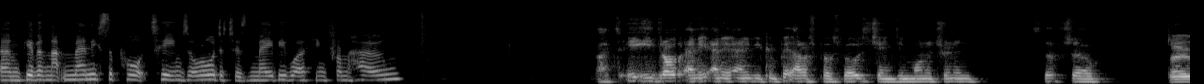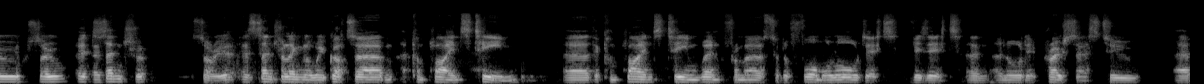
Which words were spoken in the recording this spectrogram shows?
um, given that many support teams or auditors may be working from home? Right. Either any, any, any of you can pick that, I suppose, changing monitoring and stuff. So, so, so at central, sorry, at Central England, we've got um, a compliance team. Uh, the compliance team went from a sort of formal audit visit and an audit process to uh,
